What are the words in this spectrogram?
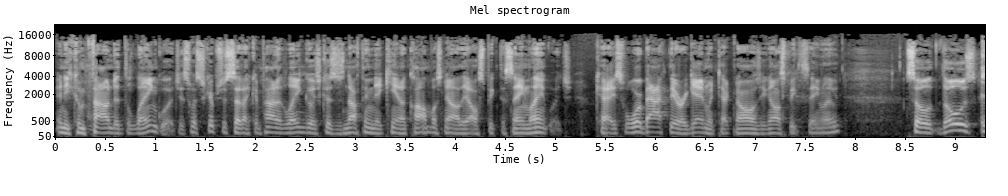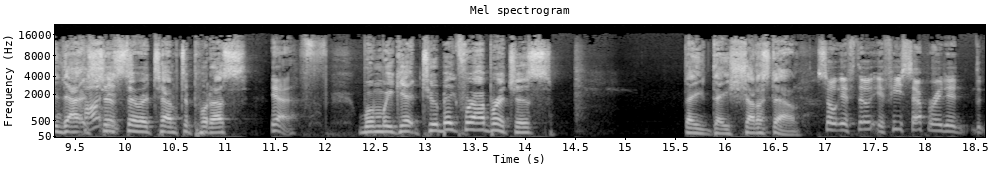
and he confounded the language. It's what scripture said. I confounded language because there's nothing they can't accomplish now. They all speak the same language. Okay. So, we're back there again with technology. You can all speak the same language. So, those. And that's just their attempt to put us Yeah. when we get too big for our britches. They they shut us down. So if the if he separated the,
